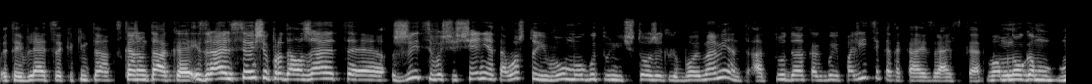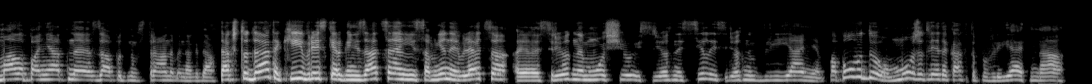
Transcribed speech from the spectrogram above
это является каким-то, скажем так, э, Израиль все еще продолжает э, жить в ощущении того, что его могут уничтожить в любой момент. Оттуда как бы и политика такая израильская, во многом мало понятная западным странам иногда. Так что да, такие еврейские организации, они, несомненно, являются э, серьезной мощью и серьезной силой, и серьезным влиянием. По поводу, может ли это как-то повлиять на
